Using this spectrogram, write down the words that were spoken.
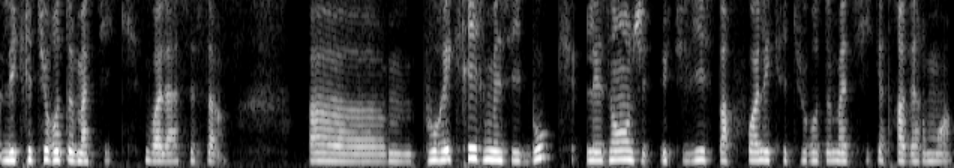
l'écriture automatique, voilà, c'est ça. pour écrire mes e-books, les anges utilisent parfois l'écriture automatique à travers moi.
